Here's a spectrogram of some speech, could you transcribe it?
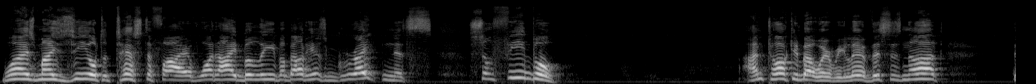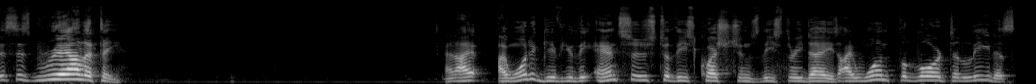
Why is my zeal to testify of what I believe about His greatness so feeble? I'm talking about where we live. This is not, this is reality. And I, I want to give you the answers to these questions these three days. I want the Lord to lead us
